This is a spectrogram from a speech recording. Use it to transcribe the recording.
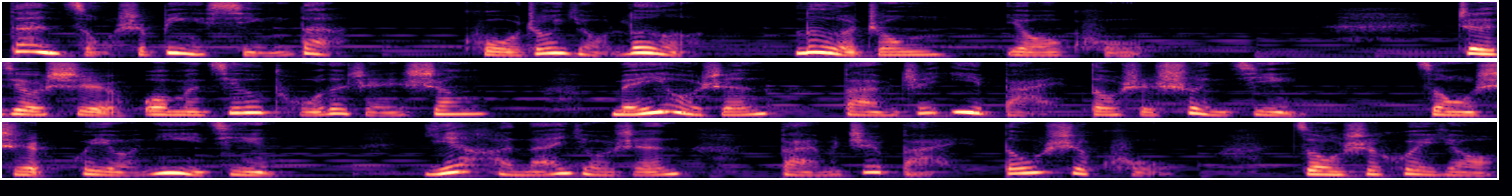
但总是并行的，苦中有乐，乐中有苦。这就是我们基督徒的人生，没有人。百分之一百都是顺境，总是会有逆境，也很难有人百分之百都是苦，总是会有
